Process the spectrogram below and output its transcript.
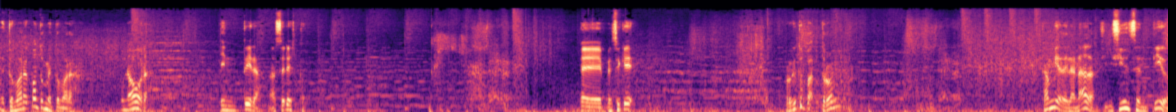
¿Me tomará? ¿Cuánto me tomará? Una hora entera hacer esto. Eh, pensé que... ¿Por qué tu patrón? Cambia de la nada y sin sentido.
